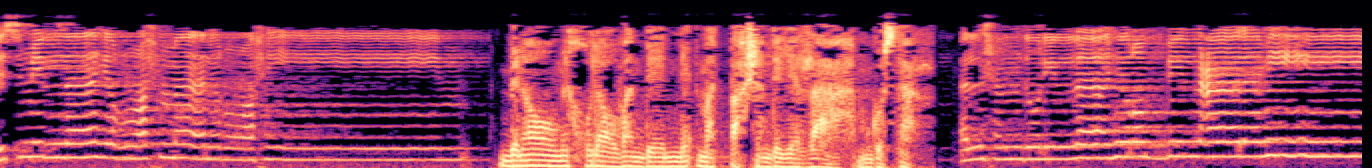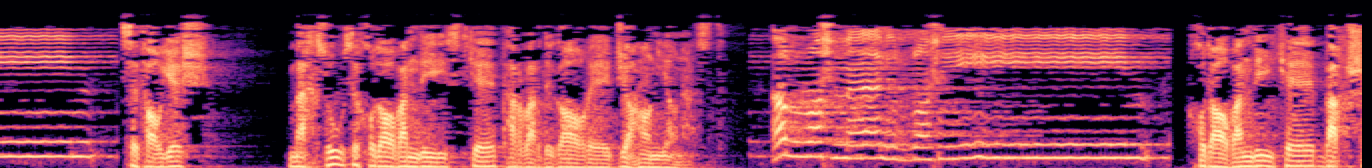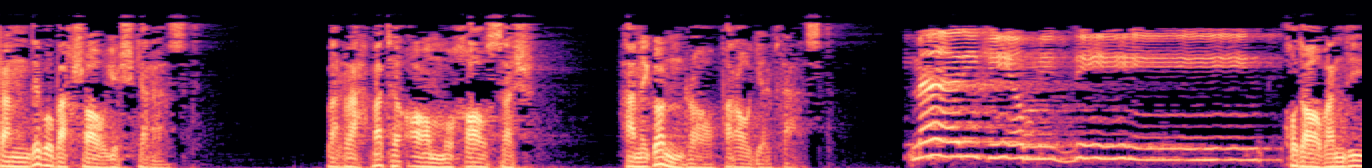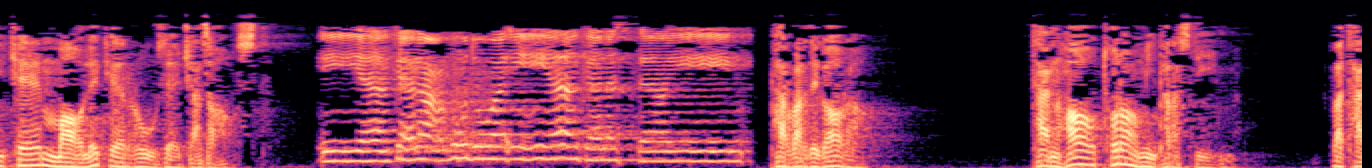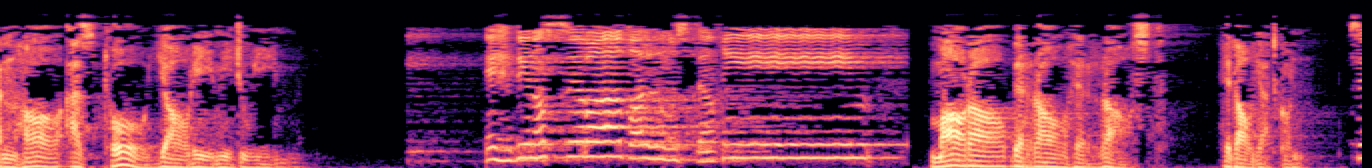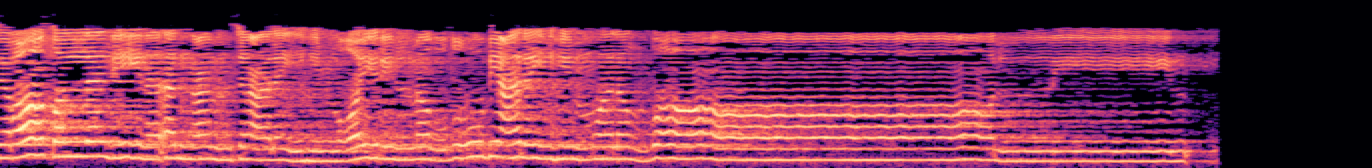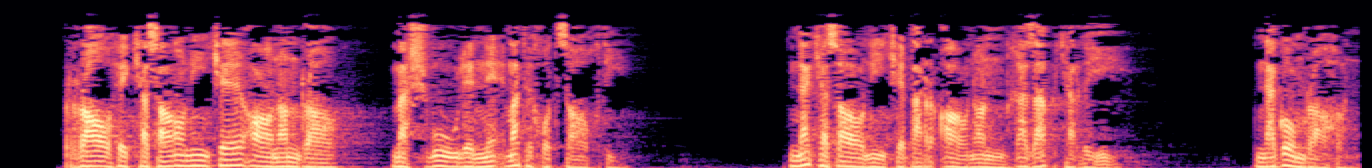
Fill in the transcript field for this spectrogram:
بسم الله الرحمن الرحیم به نام خداوند نعمت بخشنده رحم گستر. الحمد لله رب العالمین. ستایش مخصوص خداوندی است که پروردگار جهانیان است. الرحمن الرحیم خداوندی که بخشنده و بخشایشگر است. و رحمت عام و خاصش همگان را فرا گرفته است. مالک یوم الدین. خداوندی که مالک روز جزاست ایاک نعبد و ایاک نستعین. پروردگارا تنها تو را می پرستیم و تنها از تو یاری می جوییم اهدنا الصراط المستقیم ما را به راه راست هدایت کن. صراط الذين أنعمت عليهم غير المغضوب عليهم ولا الضالين راه کسانی که آنان را مشمول نعمت خود ساختی. نه کسانی که بر آنان غضب کرده ای نه گمراهان.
